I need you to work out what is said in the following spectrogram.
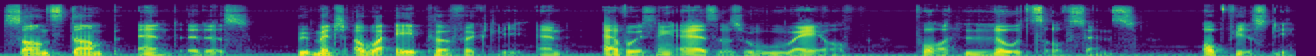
Sounds dumb and it is. We match our A perfectly and everything else is way off for loads of cents. Obviously,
